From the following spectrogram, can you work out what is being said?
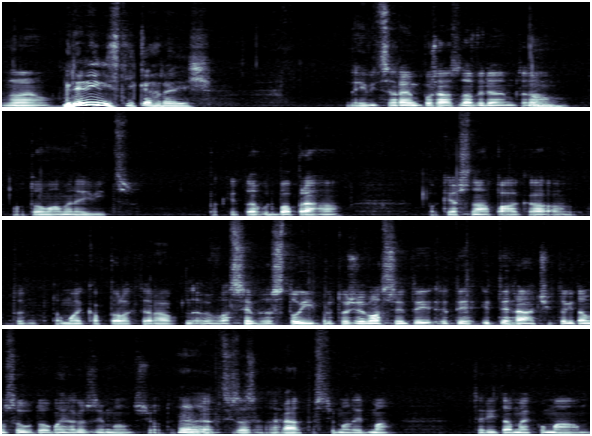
no jo. Kde nejvíc teďka hraješ? Nejvíc hrajeme pořád s Davidem, teda. No. O toho máme nejvíc. Pak je ta hudba Praha, pak Jasná páka a ten, ta moje kapela, která vlastně stojí, protože vlastně ty, ty, i ty hráči, kteří tam jsou, to mají hrozně moc. Jo. Tak Hmm. já chci zase hrát s těma lidma, který tam jako mám,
